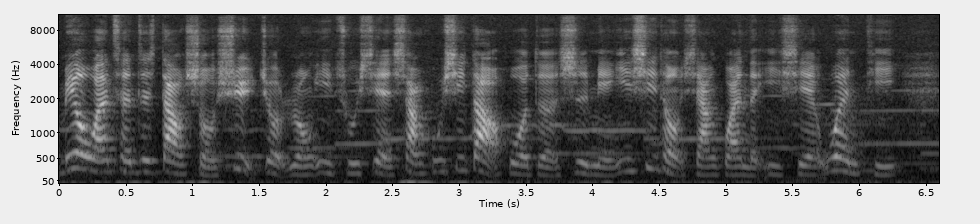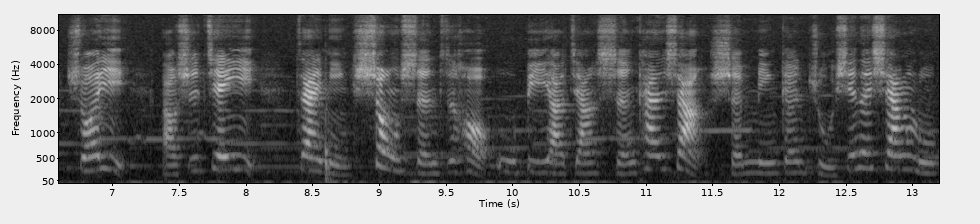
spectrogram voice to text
没有完成这道手续，就容易出现上呼吸道或者是免疫系统相关的一些问题。所以，老师建议。在你送神之后，务必要将神龛上神明跟祖先的香炉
